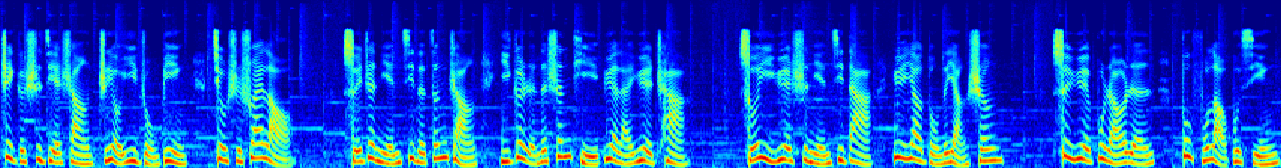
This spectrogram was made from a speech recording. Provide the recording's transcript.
这个世界上只有一种病，就是衰老。随着年纪的增长，一个人的身体越来越差，所以越是年纪大，越要懂得养生。岁月不饶人，不服老不行。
